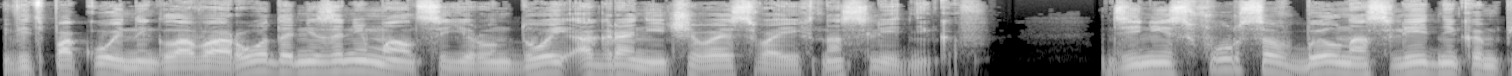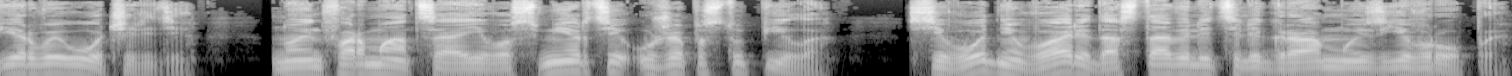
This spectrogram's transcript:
ведь покойный глава рода не занимался ерундой, ограничивая своих наследников. Денис Фурсов был наследником первой очереди, но информация о его смерти уже поступила. Сегодня Варе доставили телеграмму из Европы.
